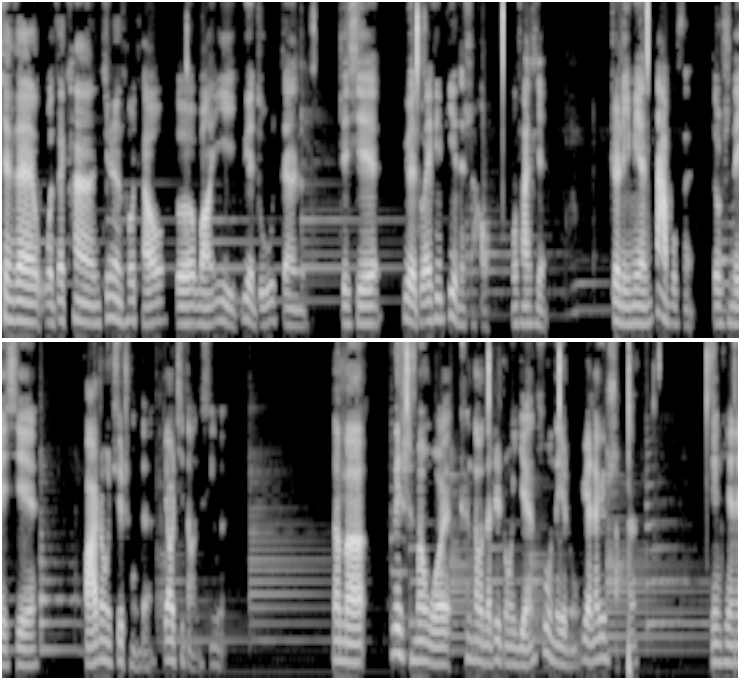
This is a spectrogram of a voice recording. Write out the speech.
现在我在看今日头条和网易阅读等这些阅读 APP 的时候，我发现这里面大部分都是那些哗众取宠的标题党的新闻。那么，为什么我看到的这种严肃内容越来越少呢？今天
